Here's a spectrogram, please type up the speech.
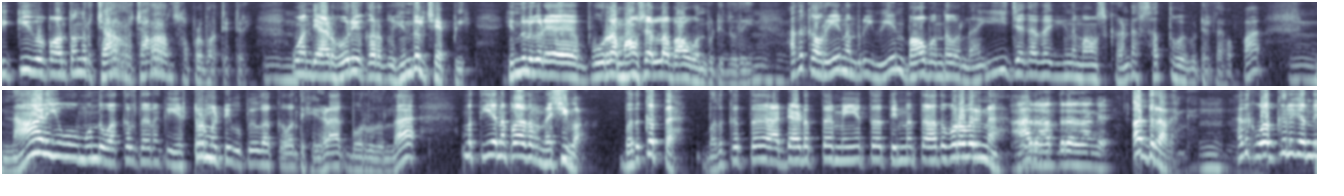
ತಿಕ್ಕಿದಪ್ಪ ಅಂತಂದ್ರೆ ಚರ್ರ ಚರ್ರ ಅಂತ ಸಪ್ಪಳ ಬರ್ತಿತ್ತು ರೀ ಒಂದು ಎರಡು ಹೋರಿ ಕರೆದು ಹಿಂದಲ್ ಚಪ್ಪಿ. ಹಿಂದಲ್ಗಡೆ ಪೂರ ಮಾಂಸ ಎಲ್ಲ ಬಾವು ಬಂದ್ಬಿಟ್ಟಿದ್ವು ರೀ. ಅದಕ್ಕೆ ಅವ್ರು ಏನಂದ್ರು, ಇವೇನು ಬಾವು ಬಂದವಲ್ಲ, ಈ ಜಗದಾಗಿನ ಮಾಂಸ ಕಂಡ ಸತ್ತು ಹೋಗ್ಬಿಟ್ಟಿರ್ತಾವಪ್ಪ. ನಾಳೆ ಇವು ಮುಂದೆ ಒಕ್ಕಲ್ತನಕ್ಕೆ ಎಷ್ಟರ ಮಟ್ಟಿಗೆ ಉಪಯೋಗ ಆಕ್ಕವಂತ ಹೇಳಕ್ಕೆ ಬರೋದಿಲ್ಲ ಮತ್ತು ಏನಪ್ಪ ಅದ್ರ ನಶೀಬ? ಬದುಕತ್ತ ಬದುಕತ್ತ ಅಡ್ಡಾಡತ್ತ ಮೇಯತ್ತ ತಿನ್ನತ್ತ ಅದು ಬರೋಬರಿನ? ಅದ್ರ ಅದಂಗೆ ಅದಕ್ಕೆ ಒಕ್ಕಲಿಗೆ ಅಂದ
